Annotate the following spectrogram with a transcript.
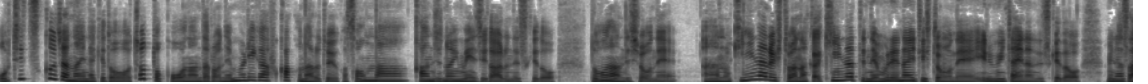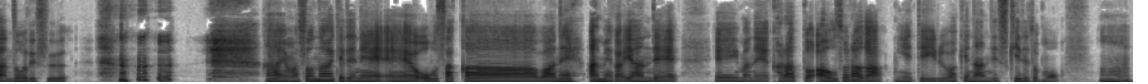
落ち着くじゃないんだけど、ちょっとこうなんだろう、眠りが深くなるというか、そんな感じのイメージがあるんですけど、どうなんでしょうね。あの、気になる人はなんか気になって眠れないって人もね、いるみたいなんですけど、皆さんどうです？はい。まあ、そんなわけでね、えー、大阪はね、雨が止んで、えー、今ね、カラッと青空が見えているわけなんですけれども、うん。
